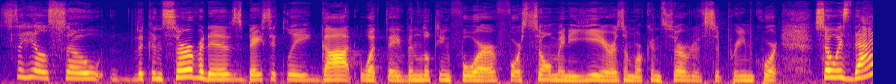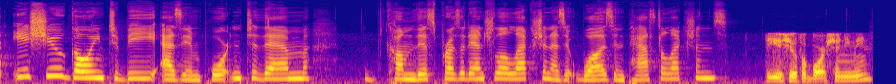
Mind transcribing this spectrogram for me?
Sahil, so the conservatives basically got what they've been looking for for so many years, a more conservative Supreme Court. So is that issue going to be as important to them come this presidential election as it was in past elections? The issue of abortion, you mean?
